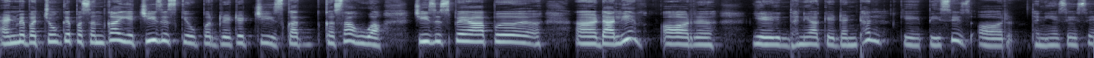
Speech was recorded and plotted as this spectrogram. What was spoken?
एंड में बच्चों के पसंद का ये चीज़ इसके ऊपर, ग्रेटेड चीज़ का कसा हुआ। चीज़ इस पर आप डालिए और ये धनिया के डंठल के पीसेस और धनिया से इसे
